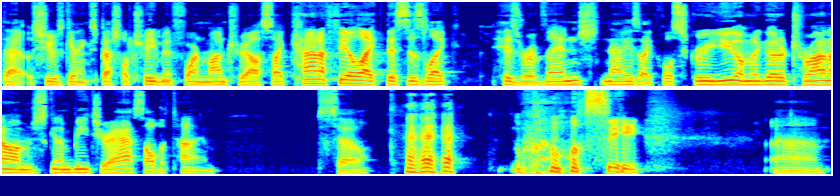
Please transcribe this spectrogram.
that she was getting special treatment for in Montreal. So I kind of feel like this is like his revenge. Now he's like, "Well, screw you. I'm going to go to Toronto. I'm just going to beat your ass all the time." So we'll see. Um,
